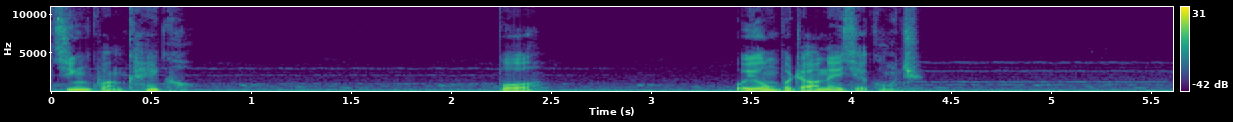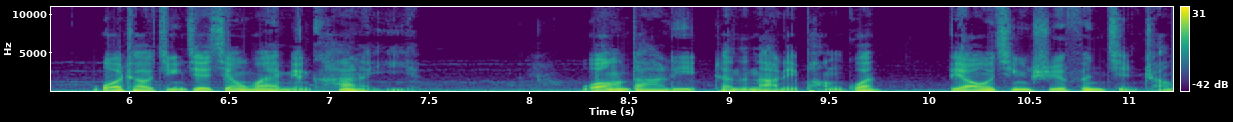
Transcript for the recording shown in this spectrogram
尽管开口。”“不，我用不着那些工具。”我朝警戒线外面看了一眼，王大力站在那里旁观，表情十分紧张。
